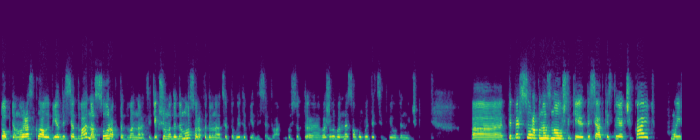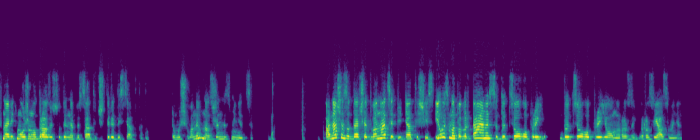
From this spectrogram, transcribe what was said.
Тобто ми розклали 52 на 40 та 12. Якщо ми додамо 40 і 12, то вийде 52. Ось тут важливо не загубити ці дві одинички. Тепер 40 у нас знову ж таки десятки стоять, чекають. Ми їх навіть можемо одразу сюди написати 4 десятка, тому що вони в нас вже не зміняться. А наша задача 12 відняти 6. І ось ми повертаємося до цього, до цього прийому роз- розв'язування.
